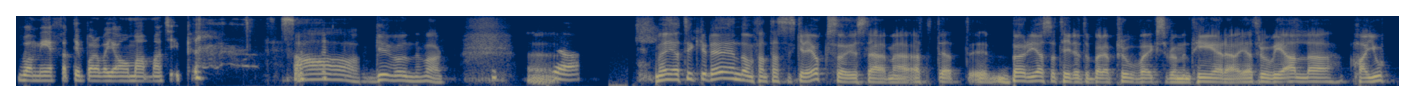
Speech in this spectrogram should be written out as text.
vara med för att det bara var jag och mamma typ. Så, Ah, gud vad underbart. Eh, ja. Men jag tycker det är ändå en fantastisk grej också just det här med att, att eh, börja så tidigt och börja prova och experimentera. Jag tror vi alla har gjort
